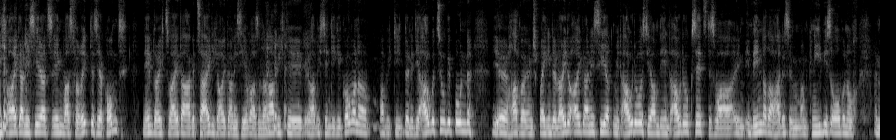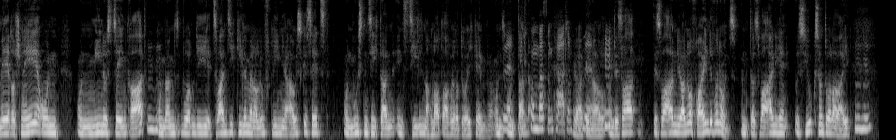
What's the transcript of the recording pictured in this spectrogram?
Ich organisiere jetzt irgendwas Verrücktes, ihr kommt, nehmt euch zwei Tage Zeit, ich organisiere was. Und dann habe ich die, hab ich, sind die gekommen, habe ich die, denen die Augen zugebunden, habe entsprechende Leute organisiert mit Autos, die haben die ins Auto gesetzt. Das war im, im Winter, da hat es im, am Knie bis oben noch einen Meter Schnee und und minus 10 Grad. Und dann wurden die 20 Kilometer Luftlinie ausgesetzt und mussten sich dann ins Ziel nach Nordach wieder durchkämpfen. Und, Ja, und dann, Mit Kompass und Karte. ja, genau. Und das war, das waren ja nur Freunde von uns. Und das war eigentlich ein, aus Jux und Tollerei.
